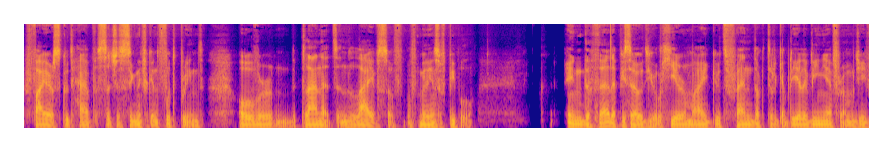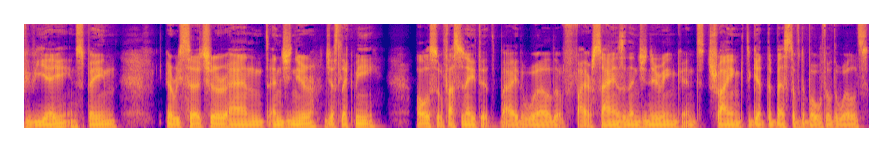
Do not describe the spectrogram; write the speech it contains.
fires could have such a significant footprint over the planet and the lives of, of millions of people. In the third episode, you'll hear my good friend Dr. Gabriele Vigne from JVVA in Spain, a researcher and engineer just like me, also fascinated by the world of fire science and engineering and trying to get the best of the both of the worlds,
